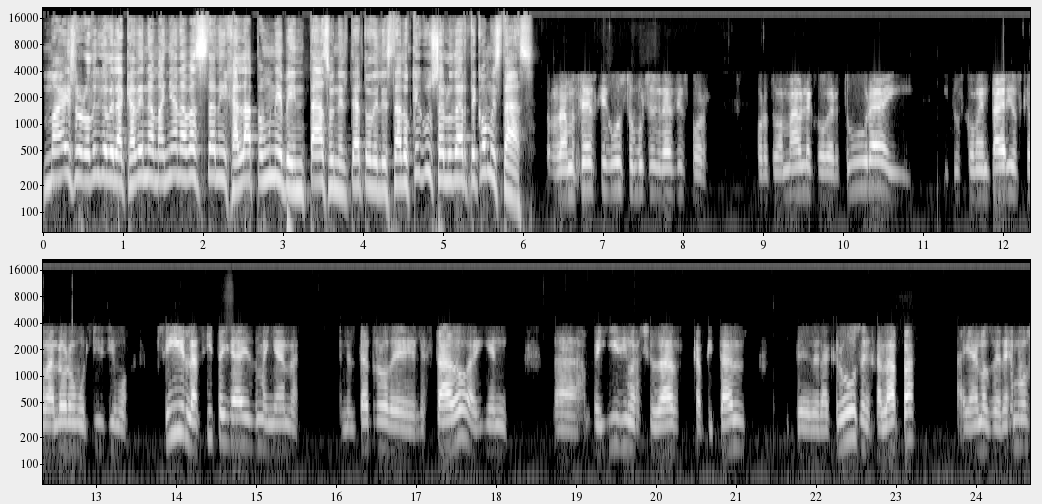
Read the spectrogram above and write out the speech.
Maestro Rodrigo de la Cadena, mañana vas a estar en Jalapa, un eventazo en el Teatro del Estado. Qué gusto saludarte, ¿cómo estás? Ramsés, qué gusto, muchas gracias por, por tu amable cobertura y, tus comentarios que valoro muchísimo. Sí, la cita ya es mañana en el Teatro del Estado, ahí en la bellísima ciudad capital de Veracruz, en Jalapa. Allá nos veremos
